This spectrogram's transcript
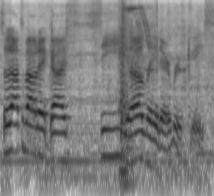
So that's about it, guys. See ya later, rookies.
